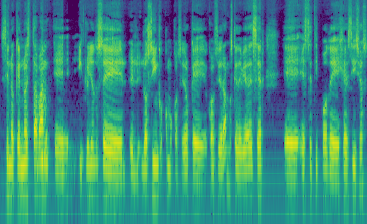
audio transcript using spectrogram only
Sino que no estaban eh, incluyéndose los cinco como considero que consideramos que debía de ser eh, este tipo de ejercicios.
